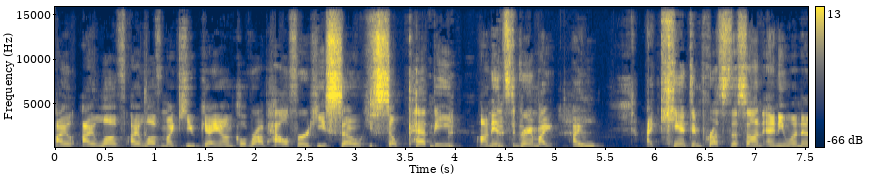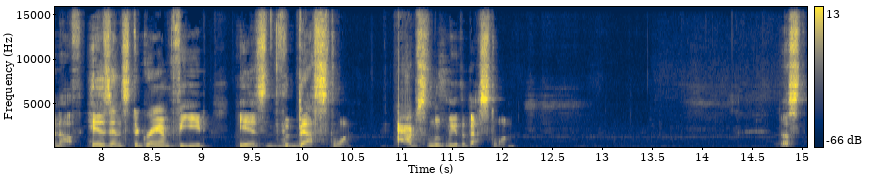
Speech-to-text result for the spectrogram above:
I I love I love my cute gay uncle Rob Halford. He's so he's so peppy on Instagram. I I I can't impress this on anyone enough. His Instagram feed is the best one. Absolutely the best one. Just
